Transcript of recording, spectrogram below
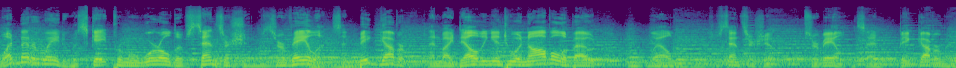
What better way to escape from a world of censorship, surveillance, and big government than by delving into a novel about well, censorship, surveillance, and big government.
